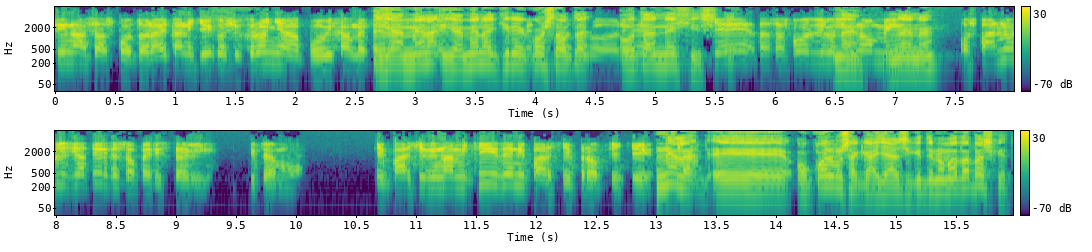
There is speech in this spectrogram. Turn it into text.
Τι να σας πω τώρα, ήταν και 20 χρόνια που είχαμε περάσει. Για μένα, για μένα κύριε Κώστα, όταν, όταν έχει. Και θα σας πω λίγο ναι, συγγνώμη. Ναι, ναι. Ο Σπανούλης γιατί ήρθε στο περιστέρι, πείτε μου. Υπάρχει δυναμική ή δεν υπάρχει προοπτική; Ναι, αλλά ε, ο κόσμος αγκαλιάζει και την ομάδα μπάσκετ.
